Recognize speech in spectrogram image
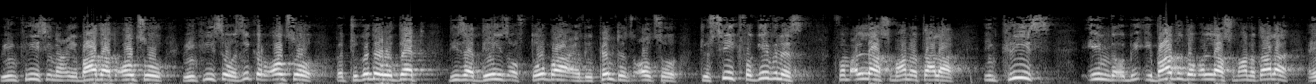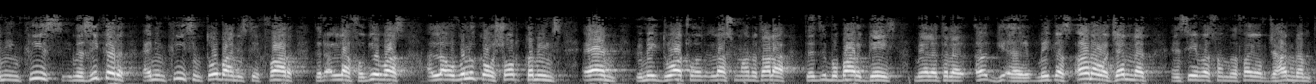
we increase in our ibadat also, we increase our zikr also, but together with that, these are days of tawbah and repentance also, to seek forgiveness from Allah subhanahu wa ta'ala, increase in the ibadat of Allah subhanahu wa ta'ala and increase in the zikr and increase in tawbah and istighfar that Allah forgive us, Allah overlook our shortcomings and we make dua to Allah subhanahu wa ta'ala that the Mubarak days may Allah ta'ala uh, uh, make us earn our Jannat and save us from the fire of Jahannam.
